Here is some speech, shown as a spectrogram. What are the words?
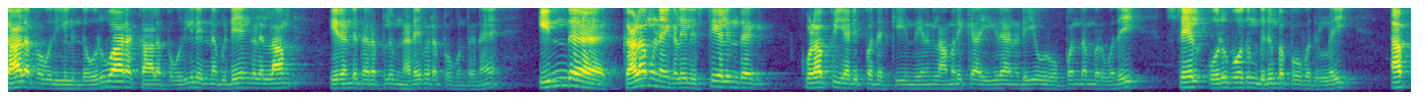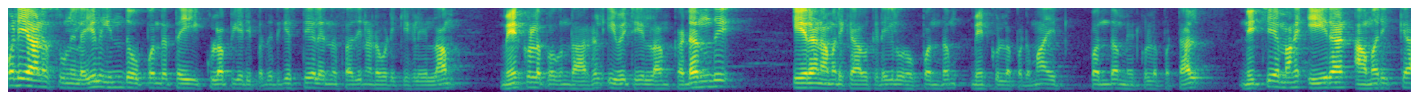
காலப்பகுதியில் இந்த ஒரு வார காலப்பகுதியில் என்ன விடயங்கள் எல்லாம் இரண்டு தரப்பிலும் நடைபெறப் போகின்றன? இந்த களமுனைகளில் இஸ்ரேல் இந்த குழப்பி அடிப்பதற்கு இந்த நிலையில் அமெரிக்கா ஈரானிடையே ஒரு ஒப்பந்தம் வருவதை இஸ்ரேல் ஒருபோதும் விரும்பப் போவதில்லை. அப்படியான சூழ்நிலையில் இந்த ஒப்பந்தத்தை குழப்பி அடிப்பதற்கு இஸ்ரேல் என்ன சதி நடவடிக்கைகளை எல்லாம் மேற்கொள்ளப் போகின்றார்கள்? இவற்றையெல்லாம் கடந்து ஈரான் அமெரிக்காவுக்கு இடையில் ஒரு ஒப்பந்தம் மேற்கொள்ளப்படுமா? ஒப்பந்தம் மேற்கொள்ளப்பட்டால் நிச்சயமாக ஈரான் அமெரிக்கா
